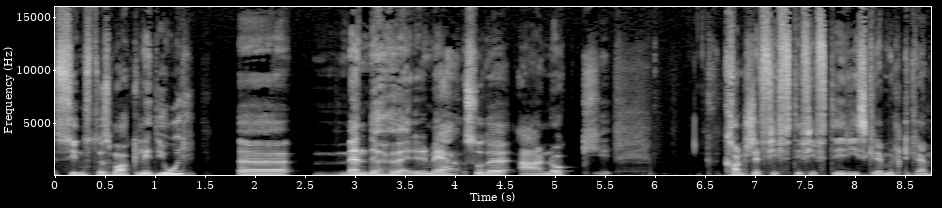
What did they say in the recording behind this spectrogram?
Syns det smaker litt jord. Uh, men det hører med, så det er nok kanskje 50-50 riskrem, multekrem.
